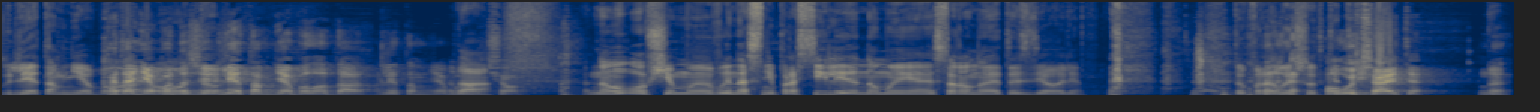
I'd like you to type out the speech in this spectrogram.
летом не было. Хотя не, Вот. подожди, летом не было, да, летом не было, Да. чёрт. Ну, в общем, э, вы нас не просили, но мы все равно это сделали. Тупорылые шутки 3. Получайте. Да.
